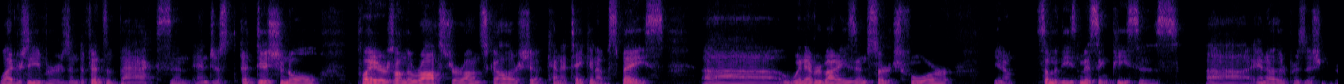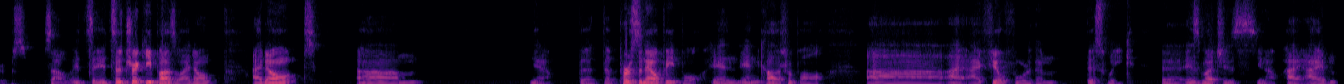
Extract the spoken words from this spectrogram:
wide receivers and defensive backs and and just additional players on the roster on scholarship kind of taking up space uh, when everybody's in search for you know some of these missing pieces uh, in other position groups. So it's it's a tricky puzzle. I don't I don't um, you know the the personnel people in in college football. Uh, I, I feel for them this week uh, as much as you know I, I'm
